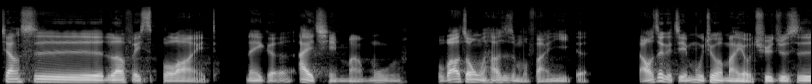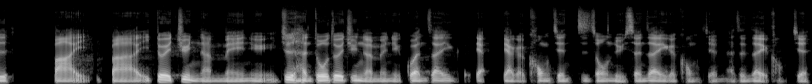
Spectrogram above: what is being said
像是 Love Is Blind 那个爱情盲目，我不知道中文它是怎么翻译的。然后这个节目就蛮有趣，就是。把把一对俊男美女，就是很多对俊男美女关在一个两两个空间之中，女生在一个空间，男生在一个空间，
